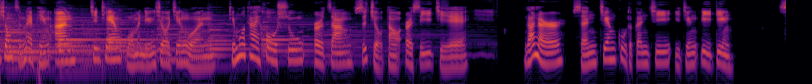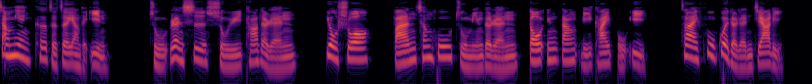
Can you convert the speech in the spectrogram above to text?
弟兄姊妹平安，今天我们灵修经文提摩太后书二章十九到二十一节。然而，神坚固的根基已经立定，上面刻着这样的印：主认识属于他的人。又说，凡称呼主名的人都应当离开不义。在富贵的人家里，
